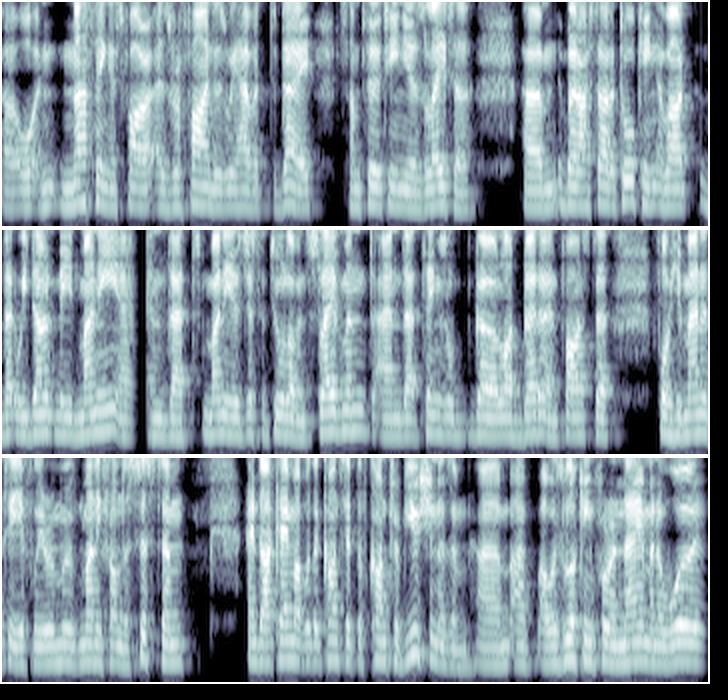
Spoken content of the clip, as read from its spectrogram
uh, or nothing as far as refined as we have it today, some 13 years later. Um, but I started talking about that we don't need money and, and, that money is just a tool of enslavement and that things will go a lot better and faster for humanity if we removed money from the system and I came up with the concept of contributionism. Um, I, I, was looking for a name and a word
